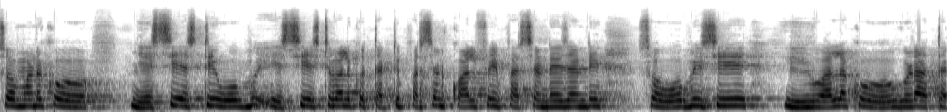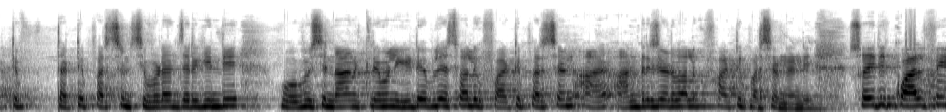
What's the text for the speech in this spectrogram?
సో మనకు SC ST O B SC ST వాళ్ళకు థర్టీ పర్సెంట్ క్వాలిఫై పర్సెంటేజ్ అండి. సో ఓబీసీ వాళ్ళకు కూడా థర్టీ థర్టీ పర్సెంట్స్ ఇవ్వడం జరిగింది. ఓబీసీ నాన్ క్రిమినల్ ఈడబ్ల్యూఎస్ వాళ్ళకి ఫార్టీ పర్సెంట్ అన్రిజర్వ్ వాళ్ళకి ఫార్టీ పర్సెంట్ అండి. సో ఇది క్వాలిఫై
